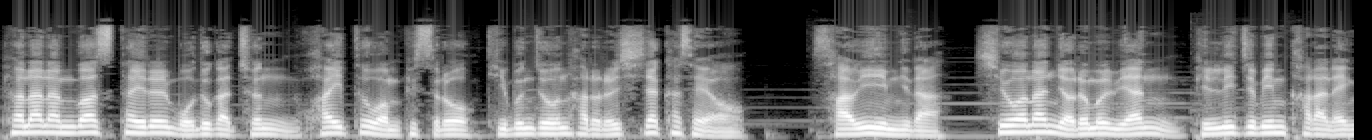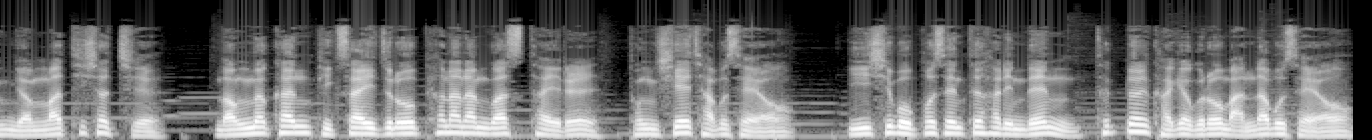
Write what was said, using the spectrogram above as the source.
편안함과 스타일을 모두 갖춘 화이트 원피스로 기분 좋은 하루를 시작하세요. 4위입니다. 시원한 여름을 위한 빌리즈빈 카라넥 면마 티셔츠. 넉넉한 빅사이즈로 편안함과 스타일을 동시에 잡으세요. 25% 할인된 특별 가격으로 만나보세요.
